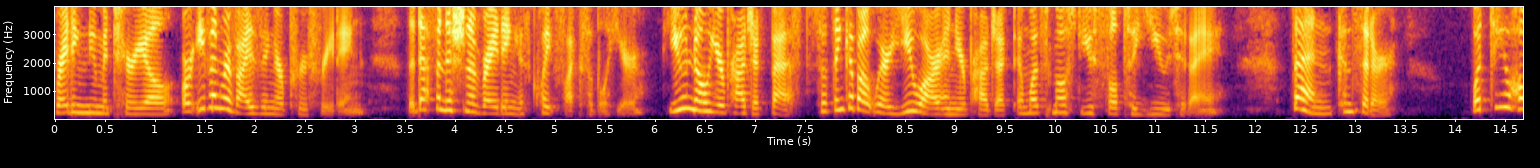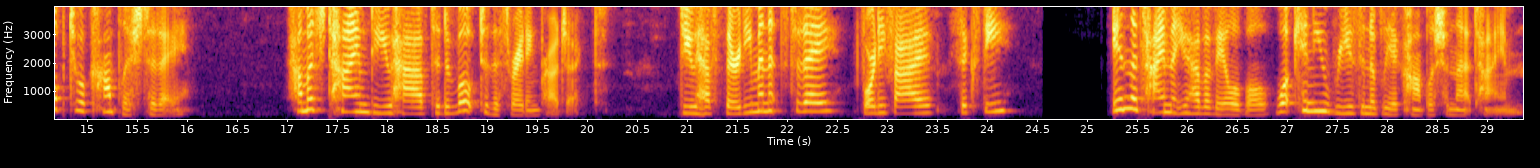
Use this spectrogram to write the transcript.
writing new material, or even revising or proofreading. The definition of writing is quite flexible here. You know your project best, so think about where you are in your project and what's most useful to you today. Then consider, what do you hope to accomplish today? How much time do you have to devote to this writing project? Do you have 30 minutes today? 45? 60? In the time that you have available, what can you reasonably accomplish in that time?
